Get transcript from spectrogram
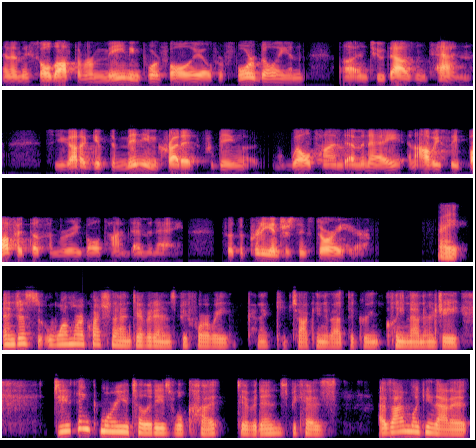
and then they sold off the remaining portfolio for four billion uh, in 2010. So you got to give Dominion credit for being well-timed M&A, and obviously Buffett does some really well-timed M&A. So it's a pretty interesting story here. Right. And just one more question on dividends before we kind of keep talking about the green clean energy. Do you think more utilities will cut dividends? Because as I'm looking at it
